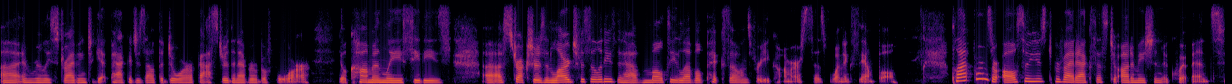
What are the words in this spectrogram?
uh, and really striving to get packages out the door faster than ever before. You'll commonly see these uh, structures in large facilities that have multi-level pick zones for e-commerce as one example. Platforms are also used to provide access to automation equipment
